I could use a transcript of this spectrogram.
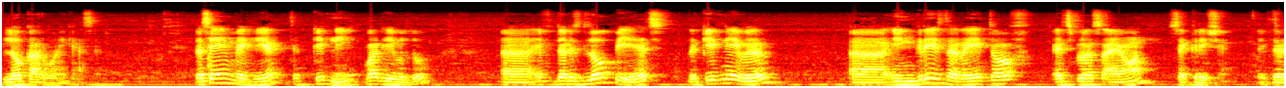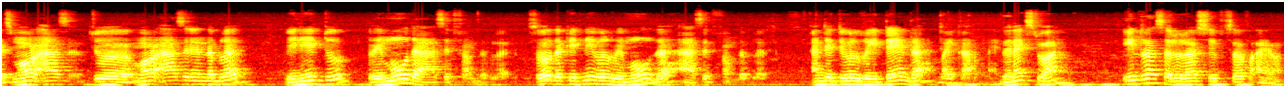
low carbonic acid. The same way here, the kidney, what he will do, uh, if there is low pH, the kidney will uh, increase the rate of H plus ion secretion. If there is more acid, to, uh, more acid in the blood, we need to remove the acid from the blood. So the kidney will remove the acid from the blood and it will retain the bicarbonate. The next one, intracellular shifts of ion.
